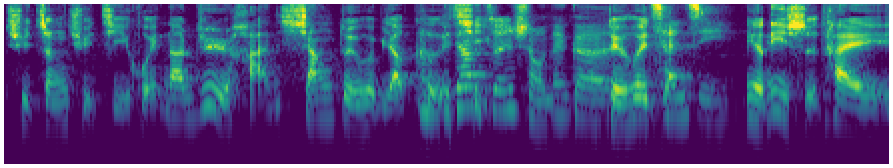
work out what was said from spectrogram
去争取机会。那日韩相对会比较客气，比较遵守那个对会层级，因为历史太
